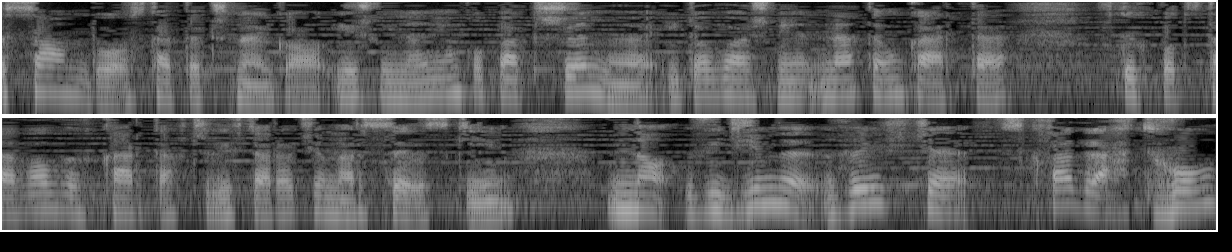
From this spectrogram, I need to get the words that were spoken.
sądu ostatecznego, jeśli na nią popatrzymy i to właśnie na tę kartę w tych podstawowych kartach, czyli w tarocie marsylskim, no widzimy wyjście z kwadratu,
